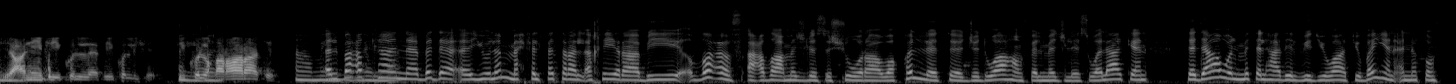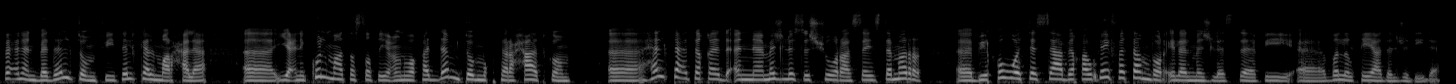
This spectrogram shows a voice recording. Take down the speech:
يعني في كل في كل شيء في كل أيوة. قراراته. آمين البعض كان بدأ يلمح في الفترة الأخيرة بضعف أعضاء مجلس الشورى وقلة جدواهم في المجلس ولكن تداول مثل هذه الفيديوهات يبين أنكم فعلا بذلتم في تلك المرحلة. آه، يعني كل ما تستطيعون وقدمتم مقترحاتكم. آه، هل تعتقد أن مجلس الشورى سيستمر آه، بقوته السابقة؟ وكيف تنظر إلى المجلس في ظل القيادة الجديدة؟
